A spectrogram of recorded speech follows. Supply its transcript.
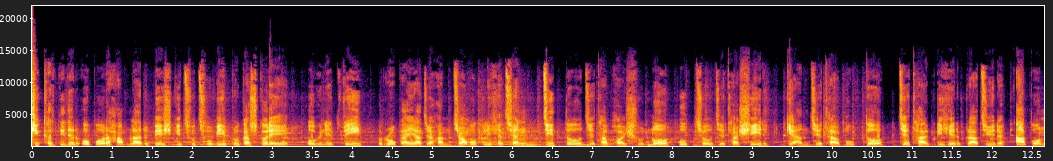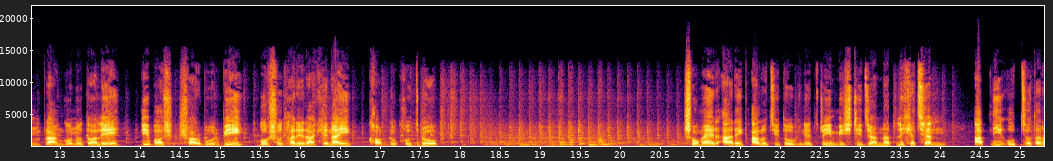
শিক্ষার্থীদের ওপর হামলার বেশ কিছু ছবি প্রকাশ করে অভিনেত্রী রোকায়া জাহান চমক লিখেছেন চিত্ত যেথা ভয় শূন্য, উচ্চ যেথা শির, জ্ঞান যেথা মুক্ত, যেথা গৃহের প্রাচীর। আপন প্রাঙ্গণ তলে দিবস সর্বর্বী, বসুধারে রাখে নাই খণ্ড ক্ষুদ্র। সময়ের আরেক আলোচিত অভিনেত্রী মিষ্টি জান্নাত লিখেছেন, আপনি উচ্চতর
